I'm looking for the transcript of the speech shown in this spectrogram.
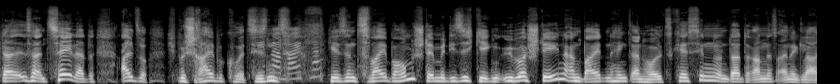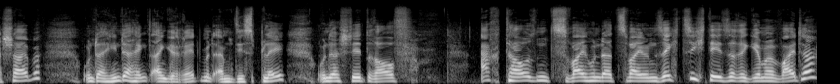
da ist ein Zähler. Also, ich beschreibe kurz. Hier sind, hier sind zwei Baumstämme, die sich gegenüberstehen. An beiden hängt ein Holzkästchen und da dran ist eine Glasscheibe. Und dahinter hängt ein Gerät mit einem Display und da steht drauf 8262. Desiree, geh mal weiter.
